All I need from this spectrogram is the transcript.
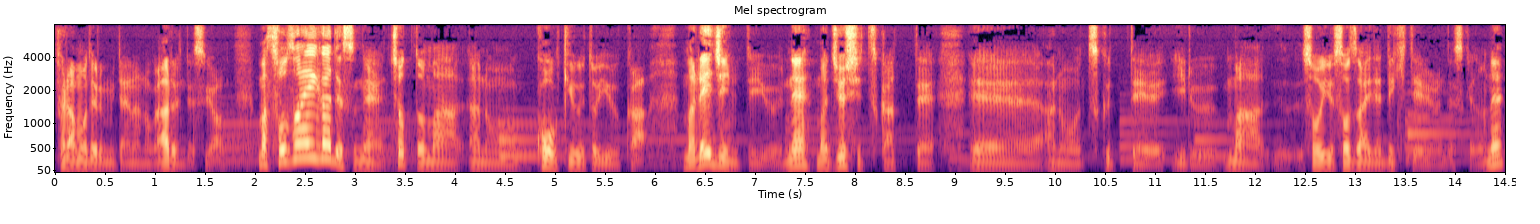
プラモデルみたいなのがあるんですよ。まあ、素材がですねちょっとまああの高級というか、まあ、レジンっていうね、まあ、樹脂使って、えーあの作っているまあそういう素材でできているんですけどね。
